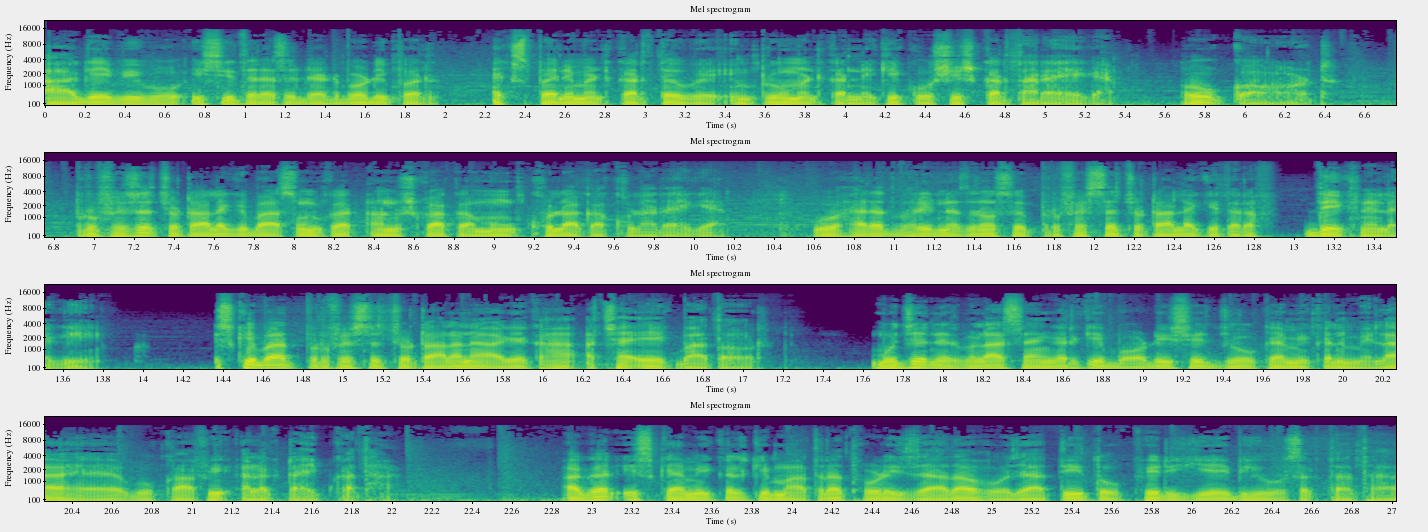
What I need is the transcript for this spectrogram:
आगे भी वो इसी तरह से डेड बॉडी पर एक्सपेरिमेंट करते हुए इम्प्रूवमेंट करने की कोशिश करता रहेगा। ओ गॉड प्रोफेसर चौटाला की बात सुनकर अनुष्का का मुँह खुला का खुला रह गया। वो हैरत भरी नज़रों से प्रोफेसर चौटाला की तरफ़ देखने लगी। इसके बाद प्रोफेसर चौटाला ने आगे कहा अच्छा एक बात और। मुझे निर्मला सेंगर की बॉडी से जो केमिकल मिला है, वो काफ़ी अलग टाइप का था। अगर इस केमिकल की मात्रा थोड़ी ज़्यादा हो जाती तो फिर ये भी हो सकता था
